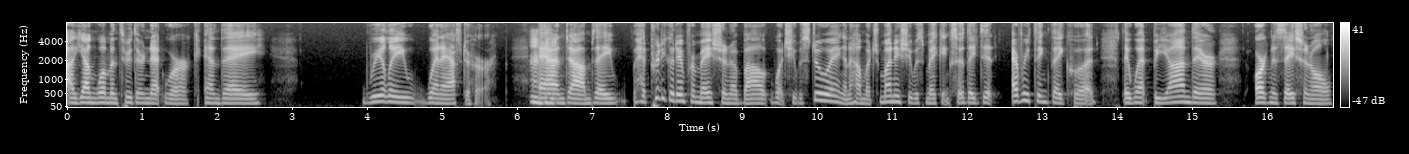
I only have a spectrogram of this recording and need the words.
a young woman through their network, and they really went after her. And um, they had pretty good information about what she was doing and how much money she was making. So they did everything they could. They went beyond their organizational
